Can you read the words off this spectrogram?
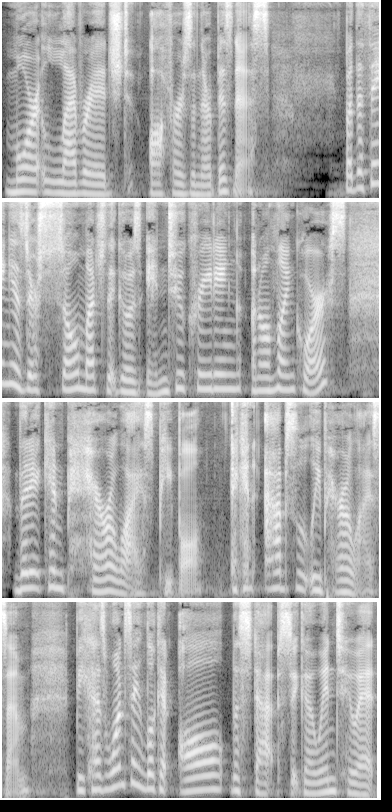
more leveraged offers in their business. But the thing is, there's so much that goes into creating an online course that it can paralyze people. It can absolutely paralyze them because once they look at all the steps that go into it,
